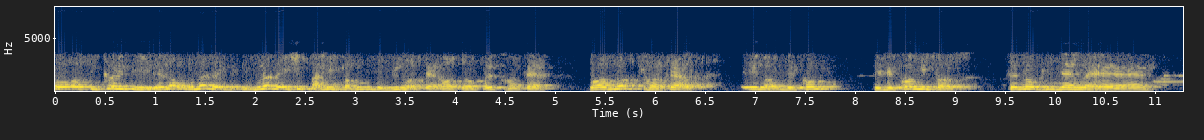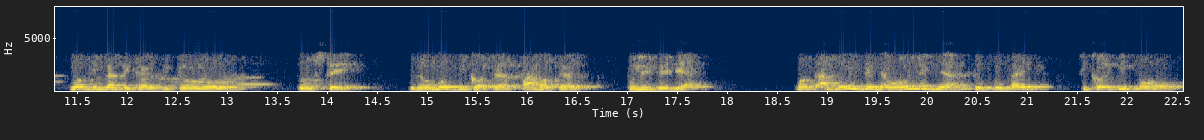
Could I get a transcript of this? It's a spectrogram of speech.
For security, you know, we no dey we no dey issue permit for people to build hotel or to operate hotel. But most hotels, you know, they come they dey come meet us say no give them uh, no give them security to to stay. You know, most big hotels, star hotels, police dey there. But as police dey there, we only there to provide security for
